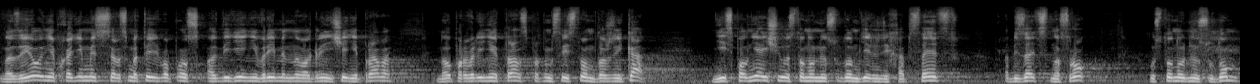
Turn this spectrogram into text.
Назрела необходимость рассмотреть вопрос о введении временного ограничения права на управление транспортным средством должника, не исполняющего установленных судом денежных обстоятельств, обязательств на срок, установленный судом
